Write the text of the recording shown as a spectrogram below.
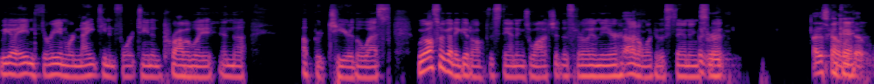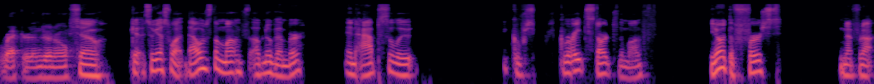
We go eight and three and we're 19 and 14 and probably in the upper tier of the west. We also got to get off the standings watch it this early in the year. I don't ah, look at the standings but- I just kind of Okay. look at record in general. So, gue- so guess what? That was the month of November, an absolute great start to the month. You know what? The first, not for not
